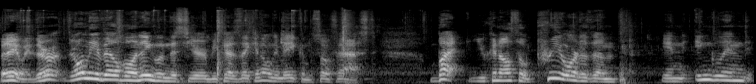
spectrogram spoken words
But anyway, they're they're only available in England this year because they can only make them so fast. But you can also pre-order them in England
